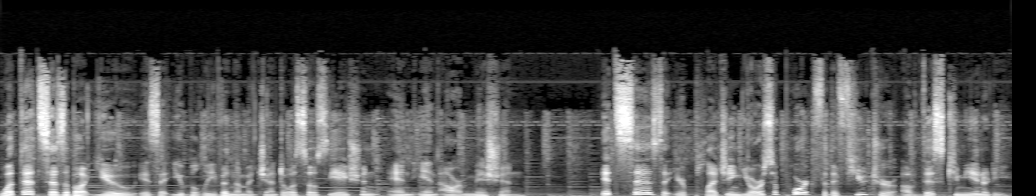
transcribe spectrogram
What that says about you is that you believe in the Magento Association and in our mission. It says that you're pledging your support for the future of this community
